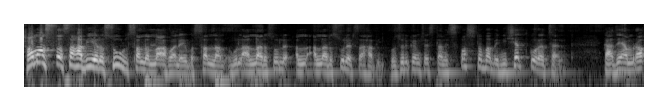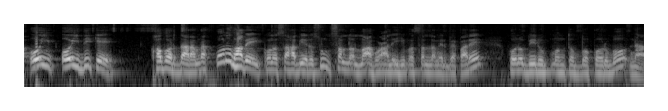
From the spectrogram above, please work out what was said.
সমস্ত সাহাবি রসুল সাল্লাহ আলাইসাল্লাম এগুলো আল্লাহ রসুল, আল্লাহ রসুলের সাহাবি হুজুর কেম ইসলাম স্পষ্টভাবে নিষেধ করেছেন। কাজে আমরা ওই ওই দিকে খবরদার, আমরা কোনোভাবেই কোনো সাহাবি রসুল সাল্লাহ আলহি ওয়াসাল্লামের ব্যাপারে কোনো বিরূপ মন্তব্য করব না।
